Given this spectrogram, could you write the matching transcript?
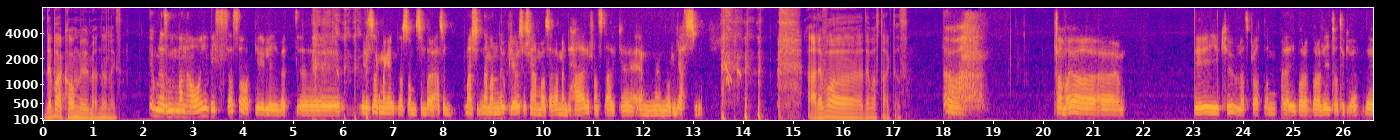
det bara kom ur munnen liksom. Jo, men alltså, man har ju vissa saker i livet. Eh, vissa saker man kan uppnå som, som bara... Alltså, man, när man upplever så känner man bara så här, men det här är fan starkare än en orgasm. Ja, det var, det var starkt alltså. Ja. Fan vad jag... eh, det är ju kul att prata med dig, bara, bara vi två tycker jag. Det,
